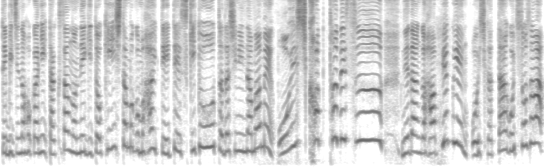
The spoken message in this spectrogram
手びちの他にたくさんのネギと錦糸卵も入っていて透き通っただしに生麺美味しかったです。値段が800円。美味しかった。ごちそうさま。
